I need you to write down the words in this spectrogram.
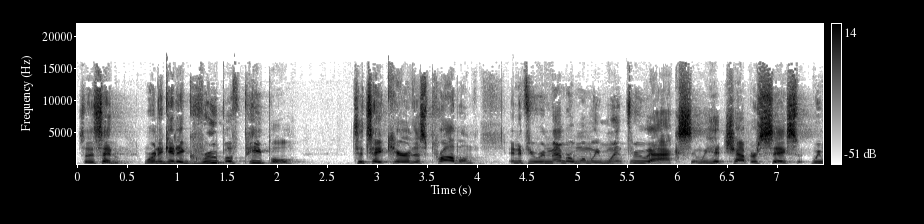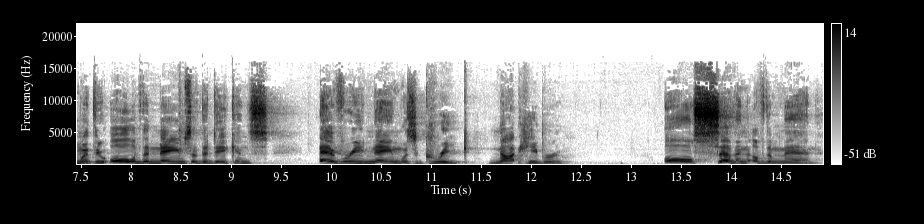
So they said, We're going to get a group of people to take care of this problem. And if you remember, when we went through Acts and we hit chapter 6, we went through all of the names of the deacons. Every name was Greek, not Hebrew. All seven of the men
